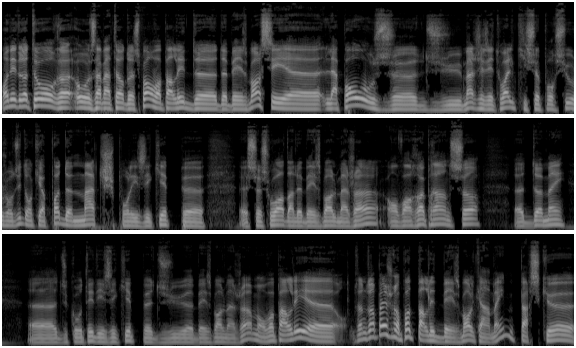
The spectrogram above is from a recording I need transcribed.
On est de retour euh, aux amateurs de sport. On va parler de, baseball. C'est euh, la pause euh, du match des étoiles qui se poursuit aujourd'hui. Donc, il n'y a pas de match pour les équipes ce soir dans le baseball majeur. On va reprendre ça demain du côté des équipes du baseball majeur. Mais on va parler. ça ne nous empêchera pas de parler de baseball quand même, parce que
